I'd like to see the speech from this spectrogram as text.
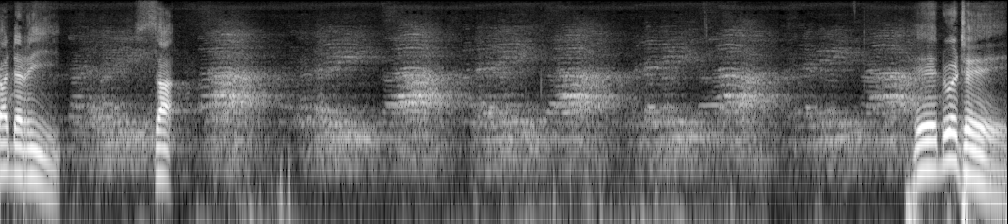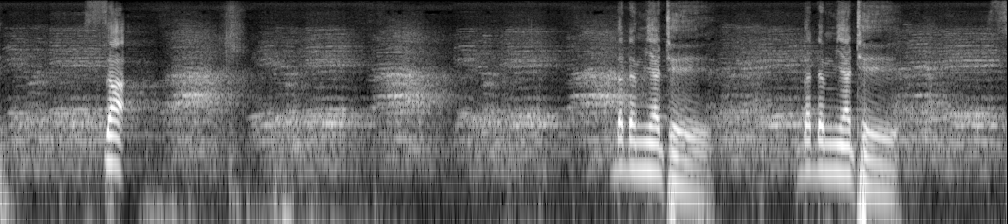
ကတရီစဟေတွတ်ထေစတတမြတ်ထေတတမြတ်ထေစ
